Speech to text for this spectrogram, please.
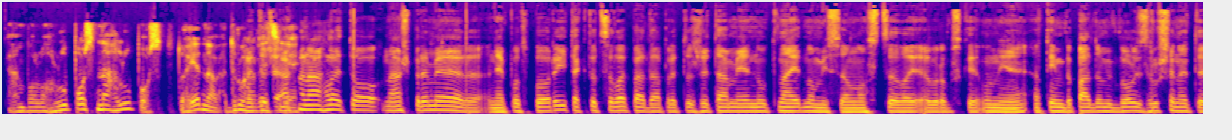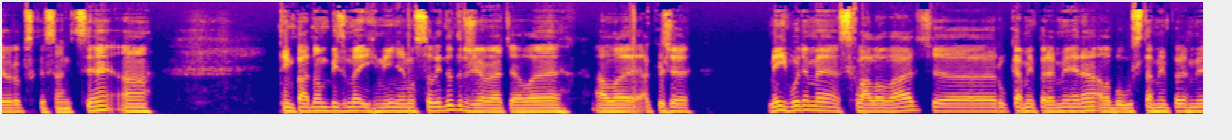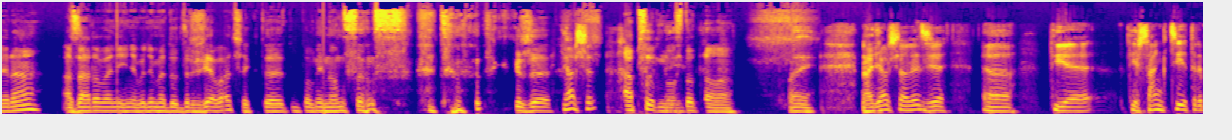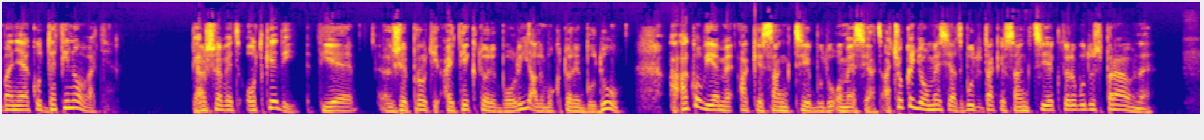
Tam bolo hlúposť na hlúposť. To je jedna. A druhá pretože vec je... Ako náhle to náš premiér nepodporí, tak to celé padá, pretože tam je nutná jednomyselnosť celej Európskej únie a tým pádom by boli zrušené tie európske sankcie a tým pádom by sme ich my nemuseli dodržiavať, ale, ale akože my ich budeme schvalovať e, rukami premiéra alebo ústami premiéra a zároveň ich nebudeme dodržiavať, však to je úplný nonsens. Takže absurdnosť totálna. No a ďalšia vec, že uh, tie, tie sankcie treba nejako definovať. Ďalšia vec, odkedy tie, že proti aj tie, ktoré boli, alebo ktoré budú. A ako vieme, aké sankcie budú o mesiac? A čo keď o mesiac budú také sankcie, ktoré budú správne?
